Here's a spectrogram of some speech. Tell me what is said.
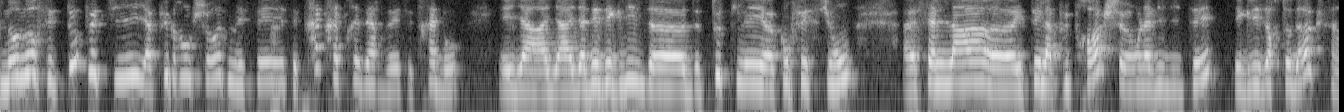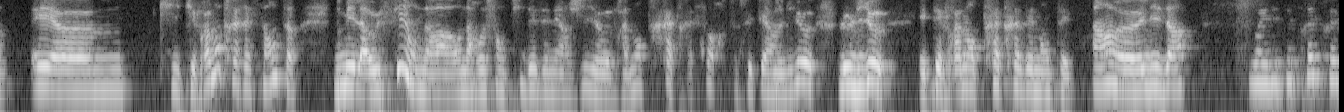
non, non, c'est tout petit, il n'y a plus grand-chose, mais c'est très, très préservé, c'est très beau. Et il y a, y, a, y a, des églises de toutes les confessions. Celle-là était la plus proche, on l'a visitée, église orthodoxe. Et qui, est vraiment très récente. Mais là aussi, on a, on a ressenti des énergies euh, vraiment très, très fortes. C'était un lieu, le lieu était vraiment très, très aimanté. Hein, euh, Lisa Oui, il était très, très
